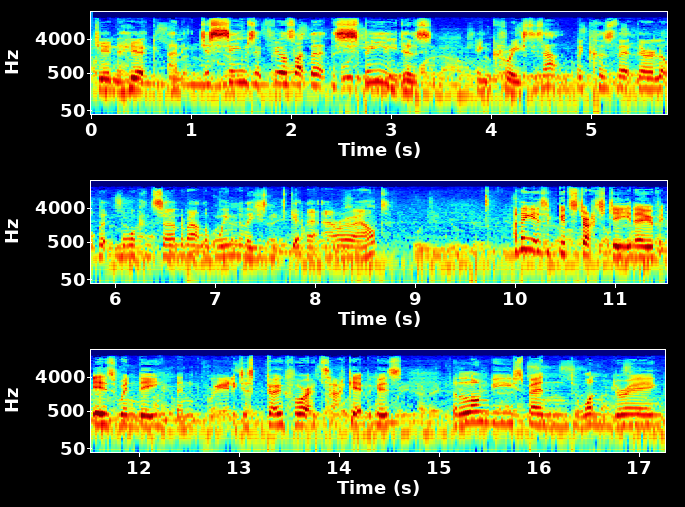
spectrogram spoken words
Jin Hyek, and it just seems, it feels like the, the speed has increased. Is that because they're, they're a little bit more concerned about the wind and they just need to get their arrow out? I think it's a good strategy, you know, if it is windy, then really just go for it, attack it, because the longer you spend wondering,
